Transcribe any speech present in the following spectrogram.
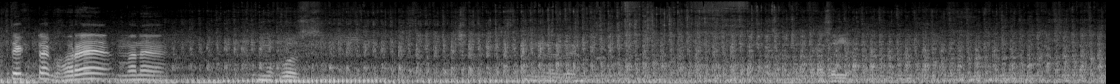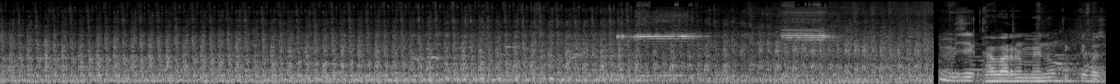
প্রত্যেকটা ঘরে মানে মুখোশ। আসলে। যে খাবারের মেনু দেখতে পাচ্ছ?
